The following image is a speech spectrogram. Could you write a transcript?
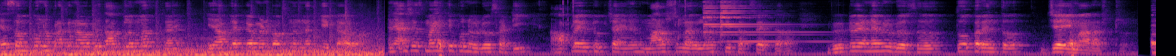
या संपूर्ण प्रकरणाबाबतीत आपलं मत काय हे आपल्या कमेंट बॉक्समध्ये नक्की कळवा. आणि अशाच माहितीपूर्ण व्हिडिओसाठी आपला युट्यूब चॅनल महाराष्ट्र लाईव्हला नक्की सबस्क्राईब करा. भेटूया नवीन व्हिडिओसह तोपर्यंत जय महाराष्ट्र.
